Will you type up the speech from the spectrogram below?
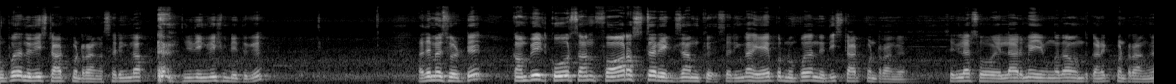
முப்பதாம் தேதி ஸ்டார்ட் பண்ணுறாங்க சரிங்களா? இது இங்கிலீஷ் மீடியத்துக்கு. அதேமாதிரி சொல்லிட்டு கம்ப்ளீட் கோர்ஸ் ஆன் ஃபாரஸ்டர் எக்ஸாமுக்கு சரிங்களா? ஏப்ரல் முப்பதாம் தேதி ஸ்டார்ட் பண்ணுறாங்க சரிங்களா? ஸோ எல்லாருமே இவங்க தான் வந்து கனெக்ட் பண்ணுறாங்க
